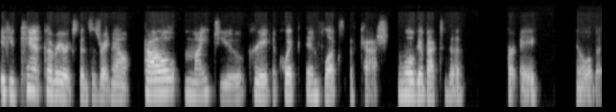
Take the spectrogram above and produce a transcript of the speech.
if you can't cover your expenses right now, how might you create a quick influx of cash? And we'll get back to the part A in a little bit.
